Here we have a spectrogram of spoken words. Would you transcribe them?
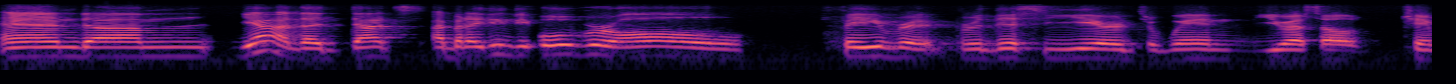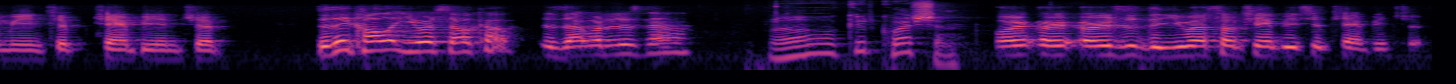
And um, yeah, that that's. But I think the overall favorite for this year to win USL Championship championship. Do they call it USL Cup? Is that what it is now? Oh, good question. Or, or, or is it the USL Championship Championship?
